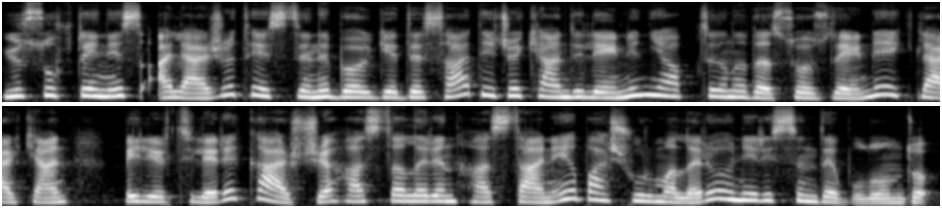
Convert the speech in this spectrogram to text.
Yusuf Deniz, alerji testini bölgede sadece kendilerinin yaptığını da sözlerine eklerken, belirtilere karşı hastaların hastaneye başvurmaları önerisinde bulundu.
